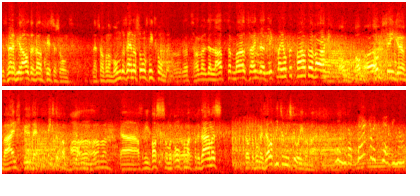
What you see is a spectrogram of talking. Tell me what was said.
Er zwerven hier altijd wel vissers rond. En het zou wel een wonder zijn als ze ons niet vonden. Oh, dat zal wel de laatste maal zijn dat ik mij op het water waag. Kom, kom, kom, senior Wijnstuurweg. Wees toch een man. Ja, maar... Ja, als het niet was om het ongemak voor de dames... zou ik er voor mezelf niet zo'n historie van maken. Neem je dat werkelijk, Ferdinand?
